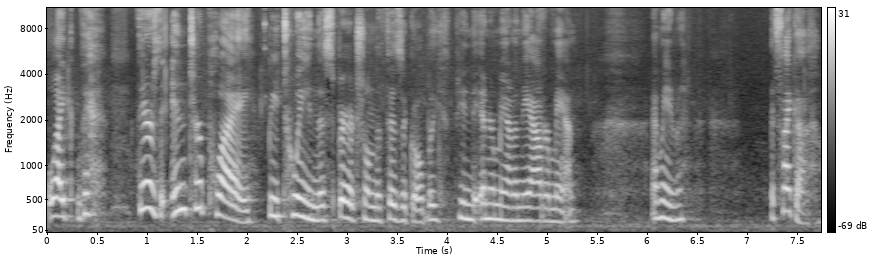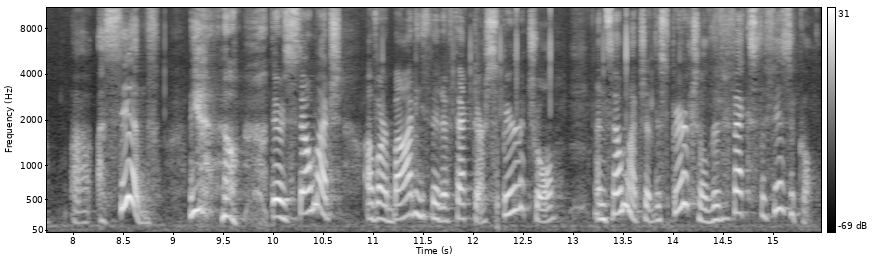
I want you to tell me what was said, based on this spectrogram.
Like, there's interplay between the spiritual and the physical, between the inner man and the outer man. I mean, it's like a, a, a sieve. You know, there's so much of our bodies that affect our spiritual, and so much of the spiritual that affects the physical.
